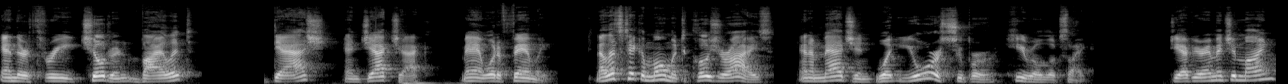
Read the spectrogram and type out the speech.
and their three children, Violet, Dash, and Jack Jack. Man, what a family. Now let's take a moment to close your eyes and imagine what your superhero looks like. Do you have your image in mind?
